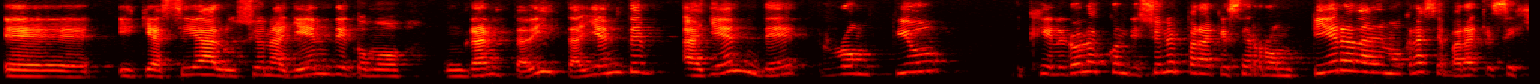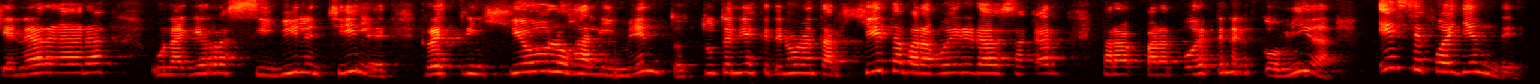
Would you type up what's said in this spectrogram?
eh, y que hacía alusión a Allende como un gran estadista. Allende, Allende rompió, generó las condiciones para que se rompiera la democracia, para que se generara una guerra civil en Chile. Restringió los alimentos. Tú tenías que tener una tarjeta para poder ir a sacar, para, para poder tener comida. Ese fue Allende.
